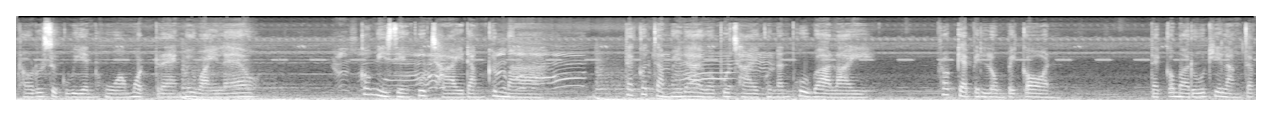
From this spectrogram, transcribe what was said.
เพราะรู้สึกเวียนหัวหมดแรงไม่ไหวแล้ว ก็มีเสียงผู้ชายดังขึ้นมา แต่ก็จำไม่ได้ว่าผู้ชายคนนั้นพูดว่าอะไร เพราะแกเป็นลมไปก่อน แต่ก็มารู้ทีหลังจาก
